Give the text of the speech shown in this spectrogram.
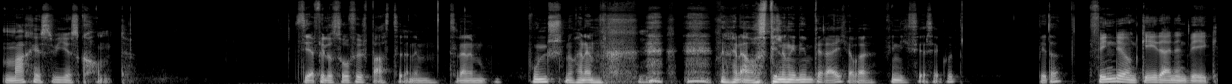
mach es, wie es kommt. Sehr philosophisch passt zu deinem, zu deinem Wunsch nach, einem, nach einer Ausbildung in dem Bereich, aber finde ich sehr, sehr gut. Peter? Finde und geh deinen Weg.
